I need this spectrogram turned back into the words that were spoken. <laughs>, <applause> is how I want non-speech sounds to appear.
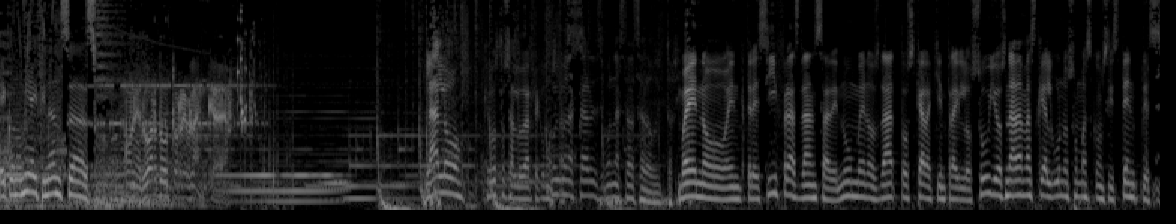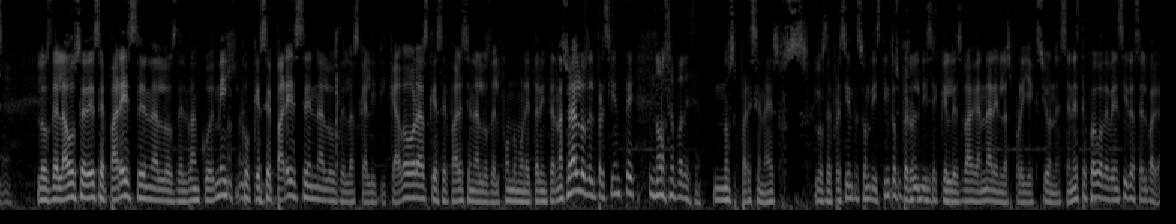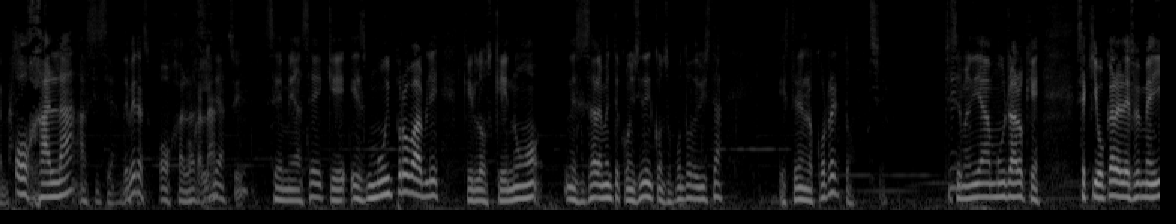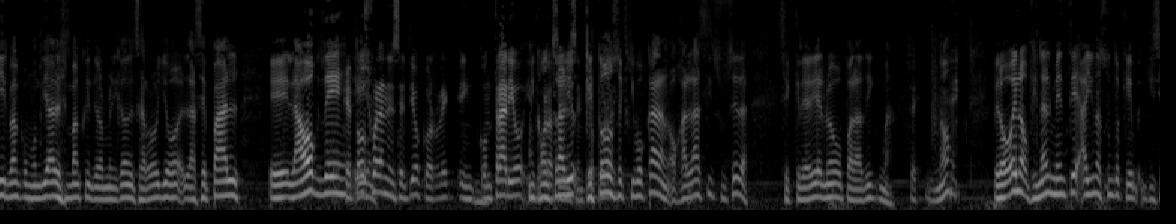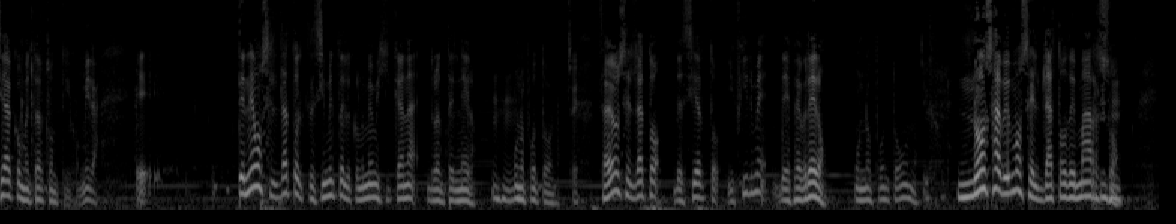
Economía y finanzas con Eduardo Torreblanca. Lalo, qué gusto saludarte. ¿Cómo Muy estás? buenas tardes, buenas tardes al auditorio. Bueno, entre cifras, danza de números, datos, cada quien trae los suyos, nada más que algunos son más consistentes. <laughs> Los de la OCDE se parecen a los del Banco de México, que se parecen a los de las calificadoras, que se parecen a los del Fondo Monetario Internacional. Los del presidente No se parecen. no se parecen a esos. Los del presidente son distintos, pero Son él dice que les va a ganar en las proyecciones. En este juego de vencidas él va a ganar. Ojalá así sea, de veras, ojalá, Ojalá, así sea. sí. Se me hace que es muy probable que los que no necesariamente coinciden con su punto de vista estén en lo correcto. Sí. Sí, Se me haría muy raro que se equivocara el FMI, el Banco Mundial, el Banco Interamericano de Desarrollo, la CEPAL, eh, la OCDE. Que todos eh, fueran en el sentido correcto, en contrario. y En el que todos se equivocaran. Ojalá así suceda. Se crearía el nuevo paradigma. Sí. ¿no? <laughs> Pero bueno, finalmente hay un asunto que quisiera comentar contigo. Mira, eh, tenemos el dato del crecimiento de la economía mexicana durante enero, Ujú. 1.1. Sí. Sabemos el dato desierto y firme de febrero, 1.1. No sabemos el dato de marzo.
